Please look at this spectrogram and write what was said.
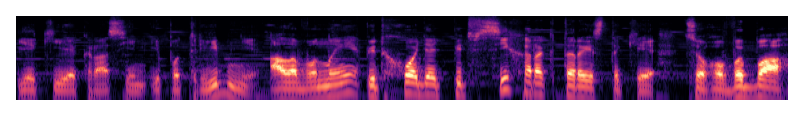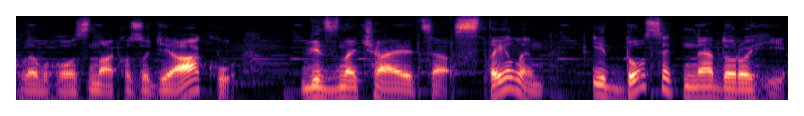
які якраз їм і потрібні, але вони підходять під всі характеристики цього вибагливого знаку зодіаку, відзначаються стилем і досить недорогі.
